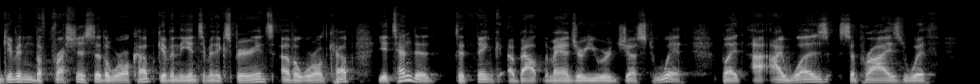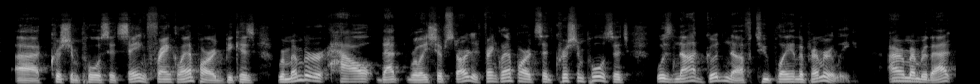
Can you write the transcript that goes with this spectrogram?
given the freshness of the World Cup, given the intimate experience of a World Cup, you tend to to think about the manager you were just with. But I, I was surprised with uh, Christian Pulisic saying Frank Lampard because remember how that relationship started. Frank Lampard said Christian Pulisic was not good enough to play in the Premier League. I remember that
